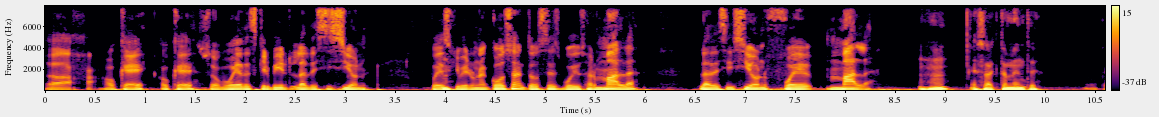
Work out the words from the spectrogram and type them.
Ajá, ok, ok. So voy a describir la decisión. Voy a escribir una cosa, entonces voy a usar mala. La decisión fue mala. Uh -huh. Exactamente. Ok.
